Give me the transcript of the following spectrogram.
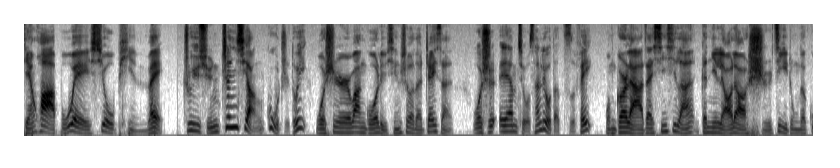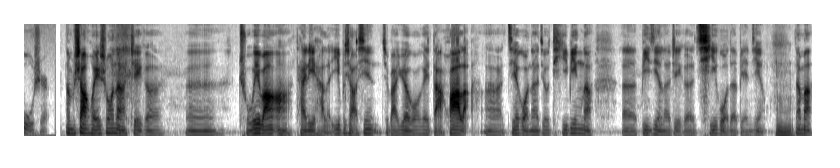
闲话不为秀品味，追寻真相固执堆。我是万国旅行社的 Jason，我是 AM 九三六的子飞。我们哥俩在新西兰跟您聊聊《史记》中的故事。那么上回说呢，这个呃，楚威王啊，太厉害了，一不小心就把越国给打花了啊。结果呢，就提兵呢，呃，逼近了这个齐国的边境。嗯，那么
